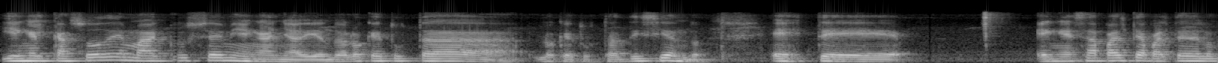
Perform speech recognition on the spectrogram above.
Y en el caso de Marcus Semien, añadiendo a lo que tú estás, lo que tú estás diciendo, este, en esa parte, aparte de los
